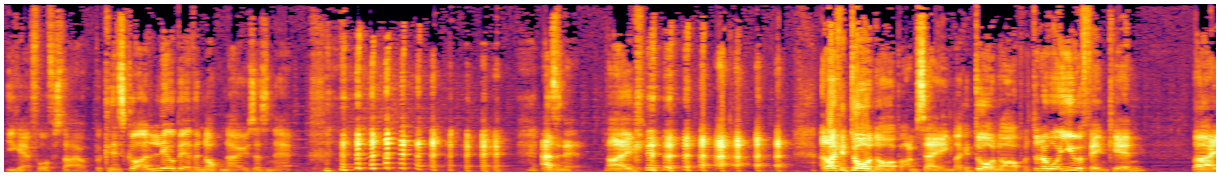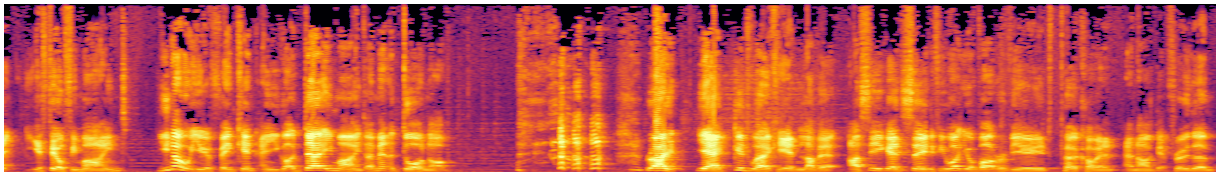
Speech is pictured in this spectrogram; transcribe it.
you get fourth style because it's got a little bit of a knob nose, hasn't it? hasn't it? Like, like a doorknob. I'm saying, like a doorknob. I don't know what you were thinking. Like your filthy mind. You know what you were thinking, and you got a dirty mind. I meant a doorknob. right, yeah, good work, Ian. Love it. I'll see you again soon. If you want your bot reviewed, put a comment and I'll get through them.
